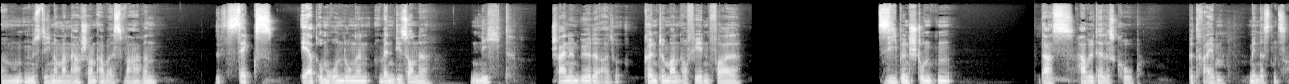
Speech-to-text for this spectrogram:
ähm, müsste ich nochmal nachschauen, aber es waren sechs Erdumrundungen, wenn die Sonne nicht scheinen würde. Also könnte man auf jeden Fall sieben Stunden das Hubble-Teleskop betreiben, mindestens.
